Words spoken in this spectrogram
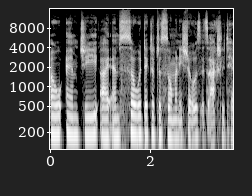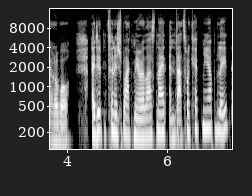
OMG, I am so addicted to so many shows. It's actually terrible. I did finish Black Mirror last night, and that's what kept me up late.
